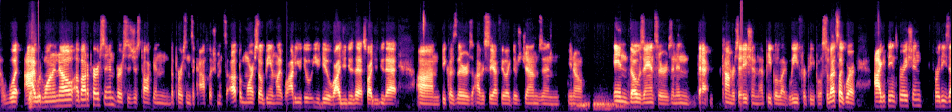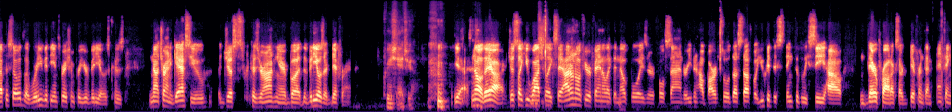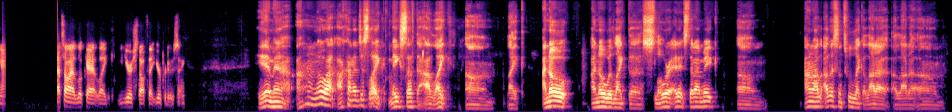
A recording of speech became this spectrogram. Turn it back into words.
what I would want to know about a person versus just talking the person's accomplishments up, but more so being like, why do you do what you do? Why'd you do this? Why'd you do that? Um, because there's obviously, I feel like there's gems and, you know, in those answers and in that conversation that people like leave for people. So that's like where I get the inspiration for these episodes. Like, where do you get the inspiration for your videos? Because not trying to gas you just because you're on here, but the videos are different. Appreciate you yes, no, they are. Just like you watch, like say, I don't know if you're a fan of like the Nelk Boys or Full Send or even how Barstool does stuff, but you could distinctively see how their products are different than anything. Else. That's how I look at like your stuff that you're producing. Yeah, man. I, I don't know. I, I kind of just like make stuff that I like. Um, like I know, I know with like the slower edits that I make. Um, I don't know. I, I listen to like a lot of a lot of um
